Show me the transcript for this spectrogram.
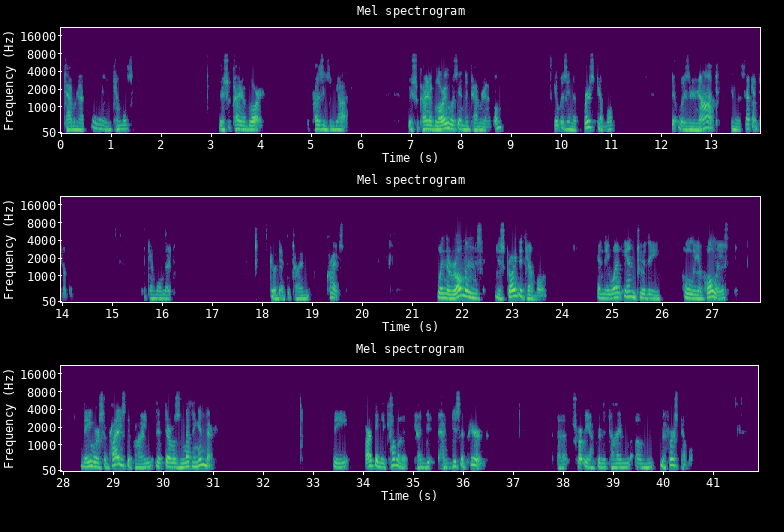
tabernacles and temples the Shekinah glory, the presence of God. The Shekinah glory was in the tabernacle. It was in the first temple. It was not in the second temple, the temple that stood at the time of Christ. When the Romans destroyed the temple and they went into the Holy of Holies, they were surprised to find that there was nothing in there. The Ark of the Covenant had, had disappeared uh, shortly after the time of the first temple.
